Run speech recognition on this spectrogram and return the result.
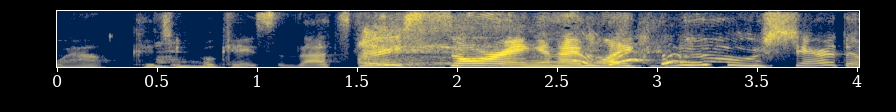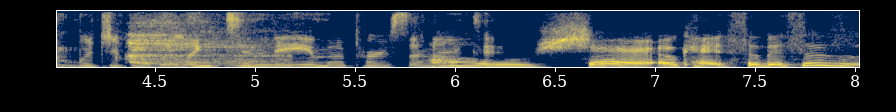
Wow. Could you? Okay, so that's very soaring. And I'm like, who share them? Would you be willing to name a person? Oh, sure. Okay, so this is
